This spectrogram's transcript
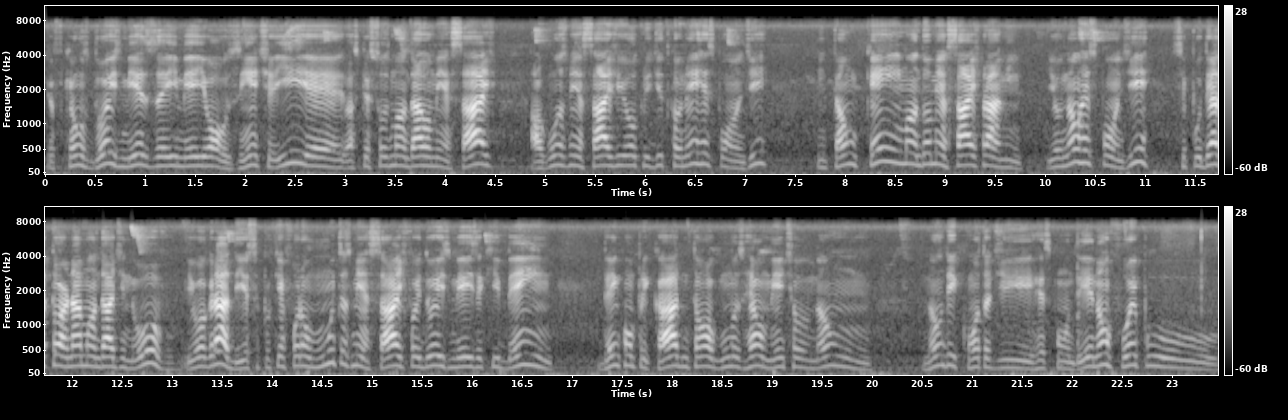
eu fiquei uns dois meses aí meio ausente aí. É, as pessoas mandavam mensagem, algumas mensagens eu acredito que eu nem respondi. Então quem mandou mensagem para mim e eu não respondi, se puder tornar a mandar de novo, eu agradeço, porque foram muitas mensagens, foi dois meses aqui bem, bem complicado, então algumas realmente eu não, não dei conta de responder, não foi por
